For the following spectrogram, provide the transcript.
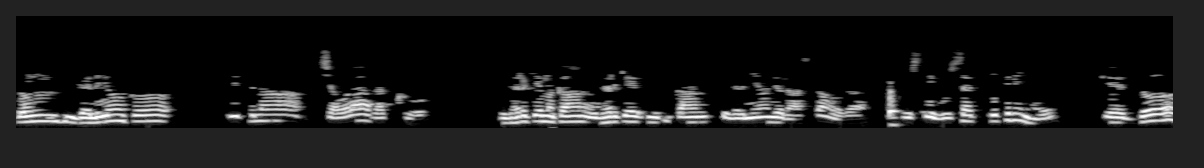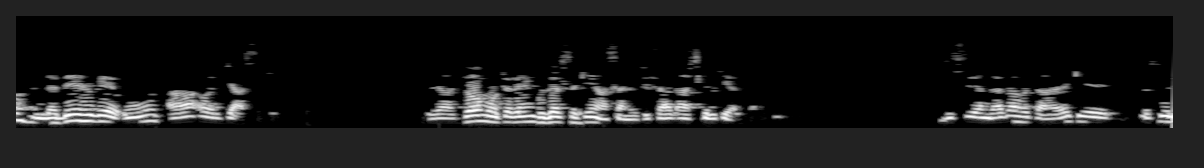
تم گلیوں کو اتنا چوڑا رکھو، ادھر کے مکان، ادھر کے مکان کے درمیان جو راستہ ہوگا، اس کی وسعت اتنی ہو کہ دو لدے ہوئے اونٹ آ اور جا سکے۔ یا دو موٹریں گزر سکیں آسانی کے ساتھ آج کل کے الفاظ جس سے اندازہ ہوتا ہے کہ رسول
